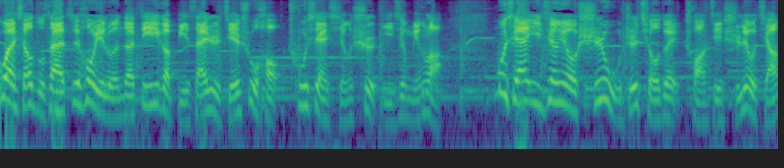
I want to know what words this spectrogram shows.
冠小组赛最后一轮的第一个比赛日结束后，出线形势已经明朗。目前已经有十五支球队闯进十六强，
